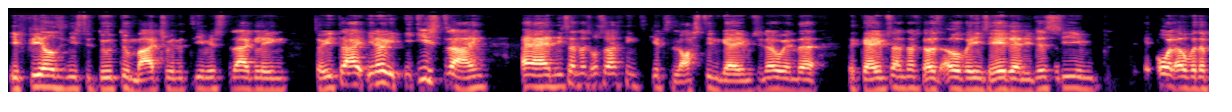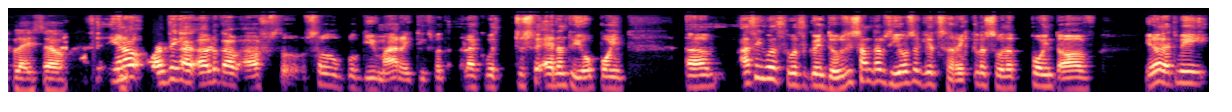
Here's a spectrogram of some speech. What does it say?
he feels he needs to do too much when the team is struggling. So he try, you know, he, he's trying, and he sometimes also I think gets lost in games. You know, when the the game sometimes goes over his head, and you just see him all over the place. So you know, one thing I, I look, I, I still, will give my ratings, but like with just to add on to your point, um, I think with with Guendouzi, sometimes he also gets reckless with a point of, you know, that we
